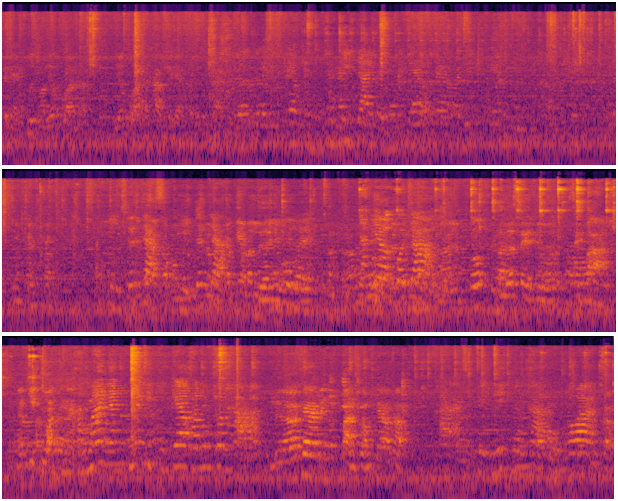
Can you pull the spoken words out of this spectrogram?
เป็นแหล่งพืชเขาเรียกว่าเรียกว่าทางเป็นแหล่งเป็นแหล่งดีใจไปหมดแล้วจะจัดจะจัดเมื่อกี้มันเหลืออยู่ยังเยอะกว่าจ้าเหลือเศษอยู่สิบบาทแล้วกี่ขวดนะอันไม่ยังไม่มีกี่แก้วคะลุงต้นขาเหลือแค่เป็นปั่นสองแก้วครับค่ะอีกนิดนึงค่ะเพราะว่าครับ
